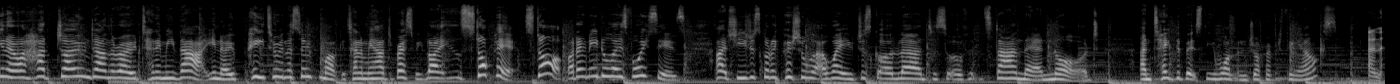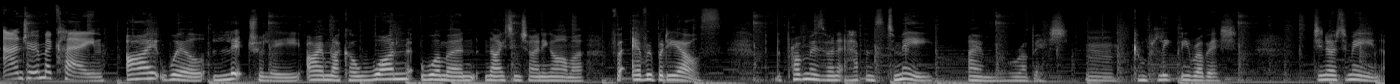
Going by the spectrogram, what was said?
You know, I had Joan down the road telling me that. You know, Peter in the supermarket telling me how to breastfeed. Like, stop it, stop. I don't need all those voices. Actually, you just got to push all that away. You've just got to learn to sort of stand there, nod, and take the bits that you want and drop everything else. and Andrea McLean. I will literally, I'm like a one woman knight in shining armour for everybody else. But The problem is when it happens to me, I am rubbish. Hmm. Completely rubbish. Do you know what I mean?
